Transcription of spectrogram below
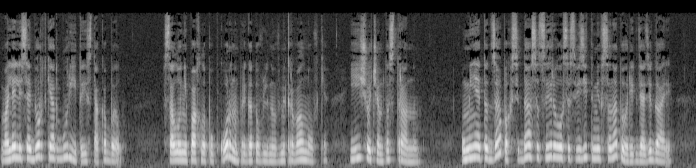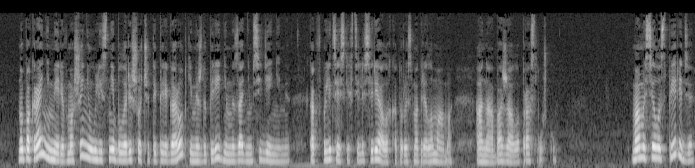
валялись обертки от буррито из Тако Белл. В салоне пахло попкорном, приготовленным в микроволновке, и еще чем-то странным. У меня этот запах всегда ассоциировался с визитами в санаторий к дяде Гарри. Но, по крайней мере, в машине у Лис не было решетчатой перегородки между передним и задним сиденьями, как в полицейских телесериалах, которые смотрела мама. Она обожала прослушку. Мама села спереди,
